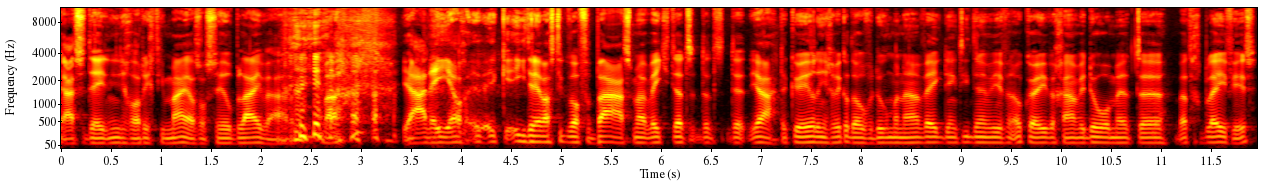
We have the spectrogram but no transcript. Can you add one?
Ja, ze deden in ieder geval richting mij alsof ze heel blij waren. maar ja, nee, ik, iedereen was natuurlijk wel verbaasd. Maar weet je, dat, dat, dat, ja, daar kun je heel ingewikkeld over doen. Maar na een week denkt iedereen weer van... oké, we gaan weer door met uh, wat gebleven is.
